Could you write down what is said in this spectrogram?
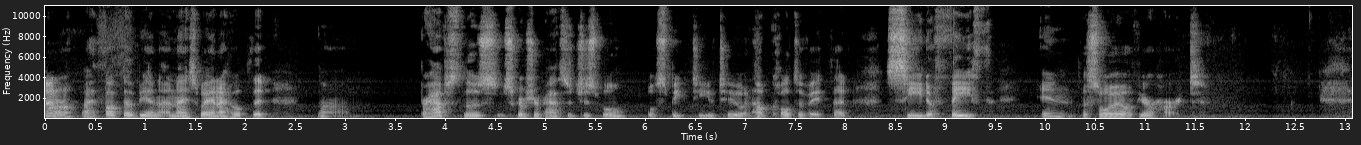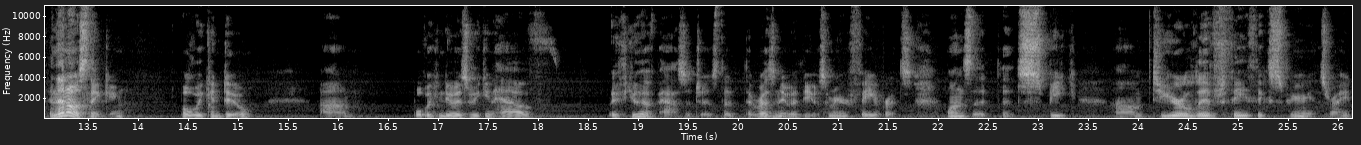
I don't know. I thought that'd be a, nice way, and I hope that um, perhaps those scripture passages will will speak to you too and help cultivate that seed of faith in the soil of your heart. And then I was thinking, what we can do, um, what we can do is we can have, if you have passages that, that resonate with you, some of your favorites, ones that, that speak um, to your lived faith experience, right?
